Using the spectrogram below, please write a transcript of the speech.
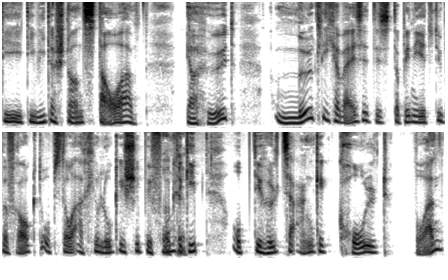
die, die Widerstandsdauer erhöht. Möglicherweise, das, da bin ich jetzt überfragt, ob es da archäologische Befunde okay. gibt, ob die Hölzer angekohlt waren.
